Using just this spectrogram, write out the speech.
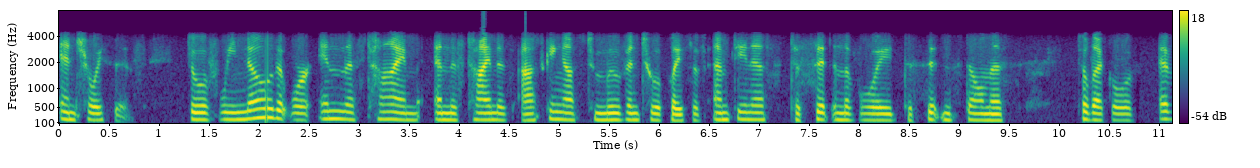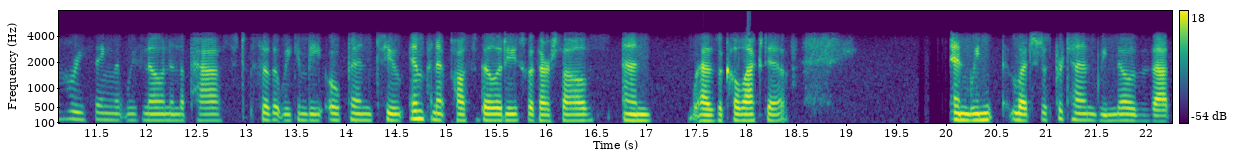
and choices. So if we know that we're in this time and this time is asking us to move into a place of emptiness, to sit in the void, to sit in stillness, to let go of everything that we've known in the past so that we can be open to infinite possibilities with ourselves and as a collective. And we let's just pretend we know that that's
